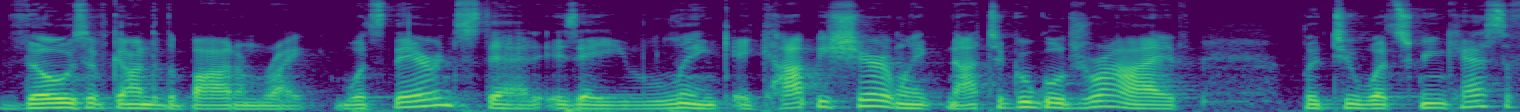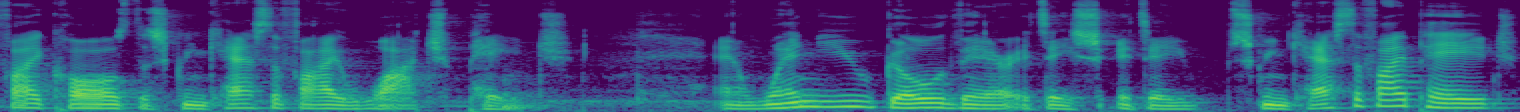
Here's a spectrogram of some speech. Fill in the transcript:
those have gone to the bottom right. What's there instead is a link, a copy share link, not to Google Drive, but to what Screencastify calls the Screencastify Watch page. And when you go there, it's a it's a Screencastify page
